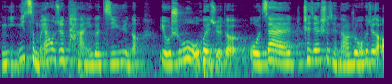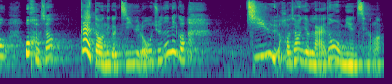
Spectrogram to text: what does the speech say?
你你怎么样去谈一个机遇呢？有时候我会觉得，我在这件事情当中，我会觉得，哦，我好像 get 到那个机遇了，我觉得那个。机遇好像已经来到我面前了，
